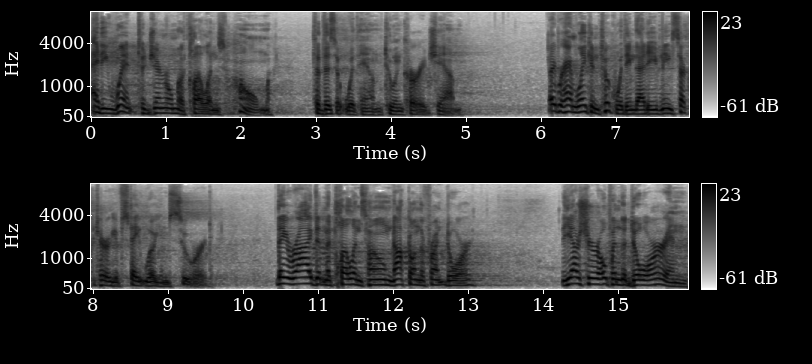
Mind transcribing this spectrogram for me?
and he went to General McClellan's home to visit with him, to encourage him. Abraham Lincoln took with him that evening Secretary of State William Seward. They arrived at McClellan's home, knocked on the front door. The usher opened the door and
